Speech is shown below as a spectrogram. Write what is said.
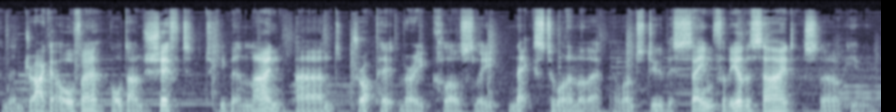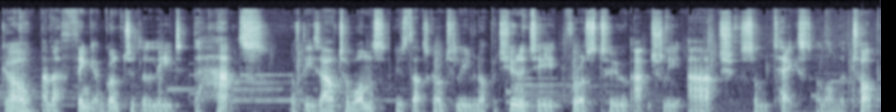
and then drag it over, hold down shift to keep it in line and drop it very closely next to one another. I want to do the same for the other side. So here we go. And I think I'm going to delete the hats of these outer ones because that's going to leave an opportunity for us to actually arch some text along the top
